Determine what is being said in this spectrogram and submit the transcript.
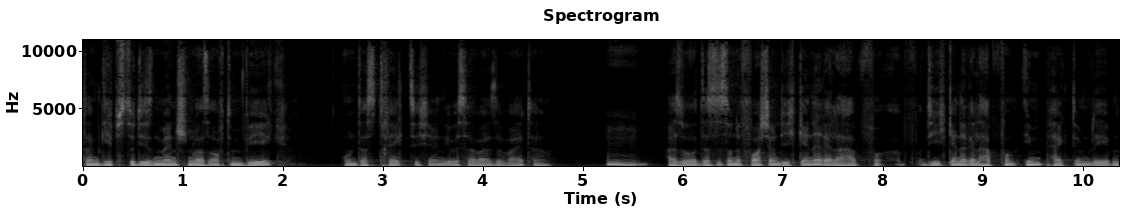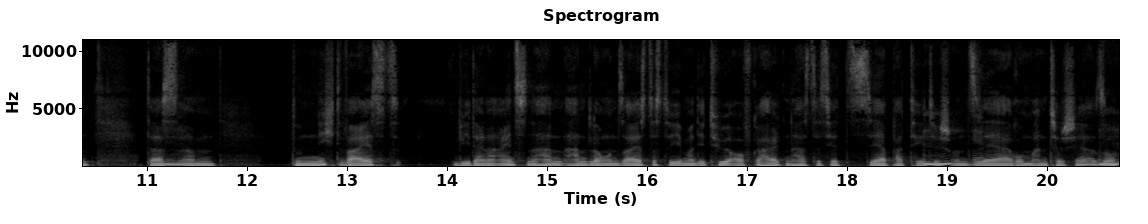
dann gibst du diesen Menschen was auf dem Weg und das trägt sich ja in gewisser Weise weiter. Also das ist so eine Vorstellung, die ich generell habe, die ich generell habe vom Impact im Leben, dass ähm, du nicht weißt, wie deine einzelne Han Handlung und sei es, dass du jemand die Tür aufgehalten hast, ist jetzt sehr pathetisch und ja. sehr romantisch, ja. So,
